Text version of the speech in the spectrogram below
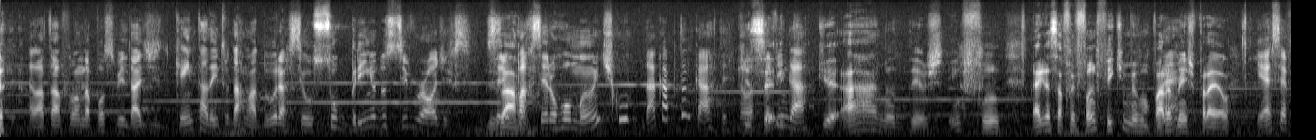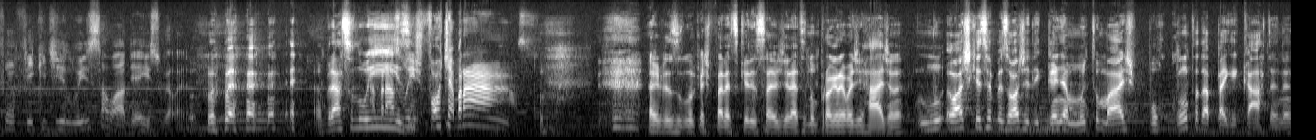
ela tava falando da possibilidade de quem tá dentro da armadura ser o sobrinho do Steve Rogers. Ser Bizarro. parceiro romântico da Capitã Carter. Pra ela se vingar. que- ah, meu Deus. Enfim. Essa foi fanfic mesmo. Parabéns pra ela. E essa é fanfic de Luiz Salado. E é isso, galera. Abraço, Luiz. Abraço, Luiz. Forte abraço. Às vezes o Lucas parece que ele saiu direto num programa de rádio, né? Eu acho que esse episódio ele ganha muito mais por conta da Peggy Carter, né?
